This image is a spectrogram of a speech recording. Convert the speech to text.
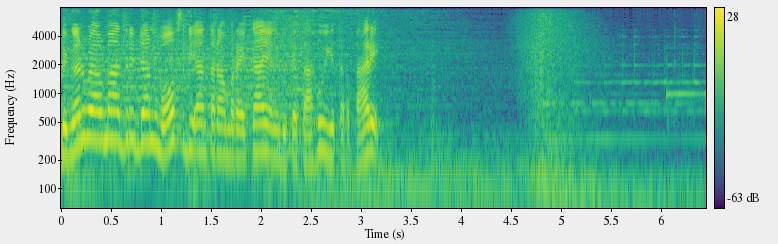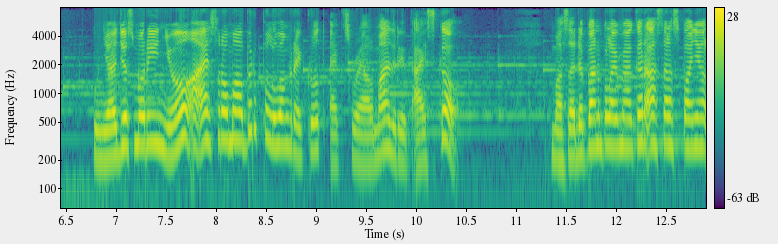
dengan Real Madrid dan Wolves di antara mereka yang diketahui tertarik. Punya Jose Mourinho, AS Roma berpeluang rekrut ex Real Madrid Isco. Masa depan playmaker asal Spanyol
